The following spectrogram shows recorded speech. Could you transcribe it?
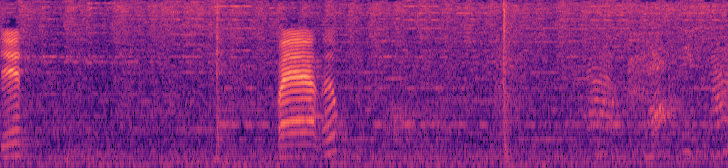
เจ็ดแปดอึ๊บและ10ค่ะ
